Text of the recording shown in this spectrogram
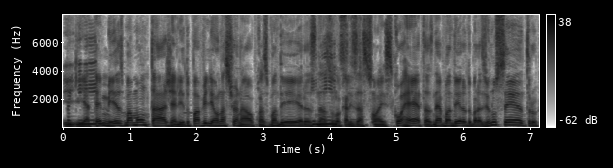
porque... E, até mesmo a montagem ali do pavilhão nacional, com as bandeiras, Isso. nas localizações corretas, né? A bandeira do Brasil no centro,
